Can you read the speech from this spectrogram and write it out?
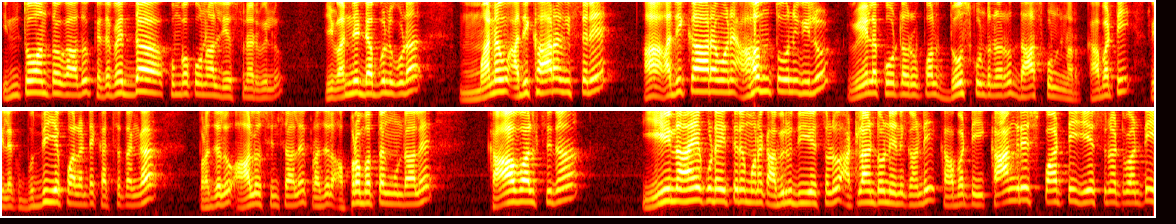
ఇంతో అంతో కాదు పెద్ద పెద్ద కుంభకోణాలు చేస్తున్నారు వీళ్ళు. ఇవన్నీ డబ్బులు కూడా మనం అధికారం ఇస్తేనే ఆ అధికారం అనే అహంతోని వీళ్ళు వేల కోట్ల రూపాయలు దోసుకుంటున్నారు దాచుకుంటున్నారు. కాబట్టి వీళ్ళకి బుద్ధి చెప్పాలంటే ఖచ్చితంగా ప్రజలు ఆలోచించాలి ప్రజలు అప్రమత్తంగా ఉండాలి. కావాల్సిన ఏ నాయకుడైతేనే మనకు అభివృద్ధి చేస్తాడో అట్లాంటి ఎనకండి. కాబట్టి కాంగ్రెస్ పార్టీ చేస్తున్నటువంటి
